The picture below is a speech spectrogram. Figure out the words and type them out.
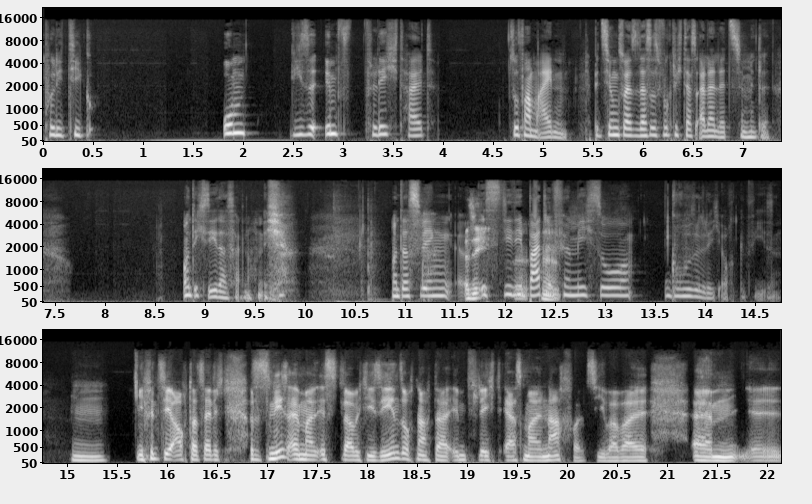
Politik, um diese Impfpflicht halt zu vermeiden. Beziehungsweise, das ist wirklich das allerletzte Mittel. Und ich sehe das halt noch nicht. Und deswegen also ich, ist die Debatte ja. für mich so gruselig auch gewesen. Mhm. Ich finde sie auch tatsächlich, also zunächst einmal ist, glaube ich, die Sehnsucht nach der Impfpflicht erstmal nachvollziehbar, weil ähm, äh,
